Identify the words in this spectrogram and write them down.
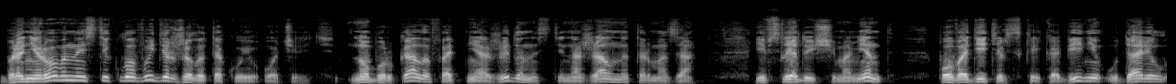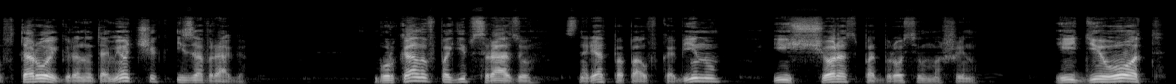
Бронированное стекло выдержало такую очередь, но Буркалов от неожиданности нажал на тормоза, и в следующий момент по водительской кабине ударил второй гранатометчик из оврага. Буркалов погиб сразу, снаряд попал в кабину и еще раз подбросил машину. «Идиот!»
